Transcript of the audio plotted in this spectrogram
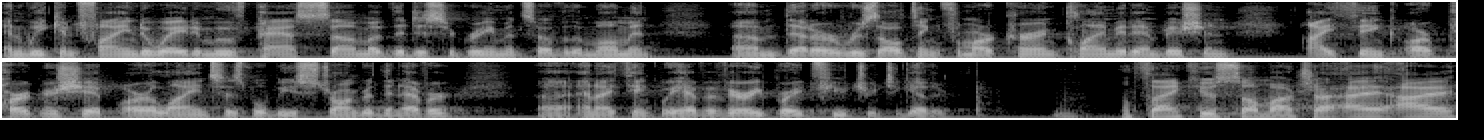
and we can find a way to move past some of the disagreements over the moment um, that are resulting from our current climate ambition, I think our partnership, our alliances will be stronger than ever, uh, and I think we have a very bright future together. Well, thank you so much. I,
